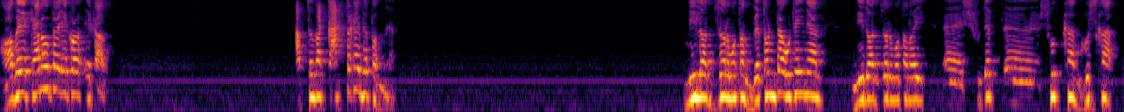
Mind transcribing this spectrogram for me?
হবে কেন তা এ ক- এ কাজ? আপনারা কার টাকায় বেতন নেন। নীলজ্জর মতন বেতনটা উঠেই নেন। নীলজ্জর মতন ওই সুদের সুদ খান, ঘুষ খান।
